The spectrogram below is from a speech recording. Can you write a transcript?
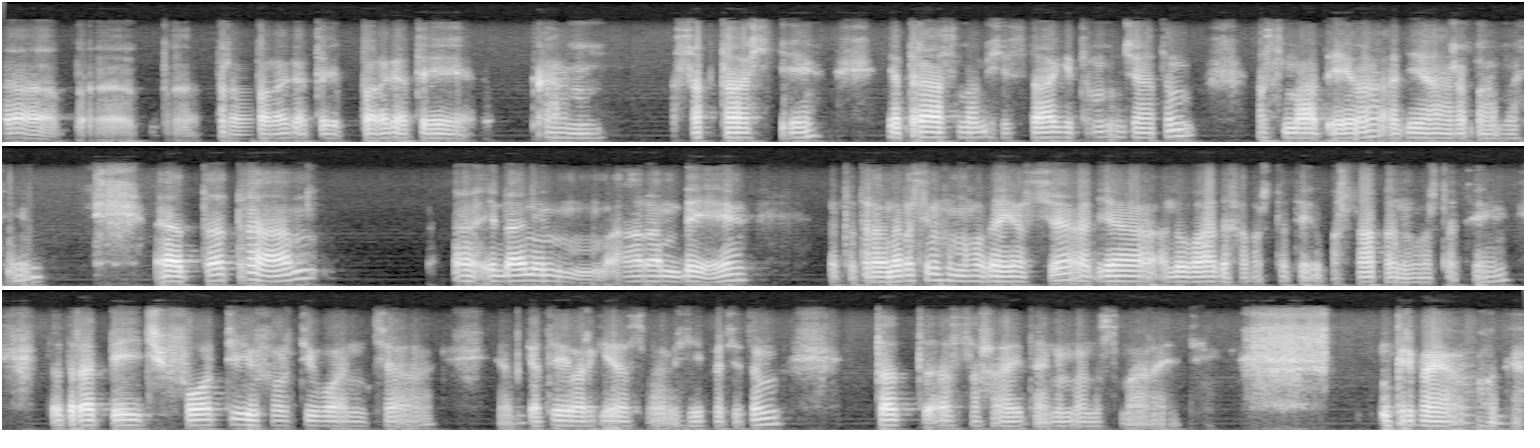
परगते परगते सप्ताहे यत्र अस्माभिः स्थगितं जातम्, अस्मात् एव अद्य आरभामहे तत्र इदानीम् आरम्भे तत्र नरसिंहमहोदयस्य अद्य अनुवादः वर्तते उपस्थापनं वर्तते तत्र पेज् फोर्टि फोर्टि वन् च यद् गते वर्गे अस्माभिः पठितं तत् सः इदानीम् अनुस्मारयति कृपया महोदय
